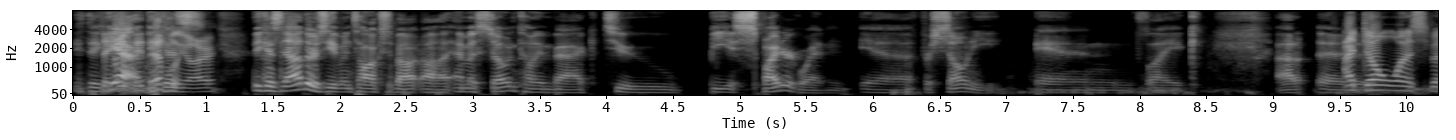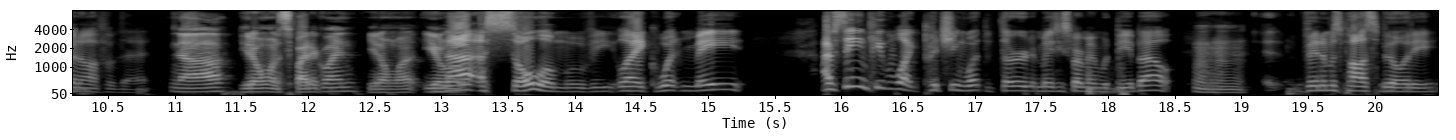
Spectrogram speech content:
They- yeah they definitely because, are. because now there's even talks about uh, Emma Stone coming back to be a Spider Gwen uh, for Sony and like I, don't- uh, I don't want to spin off of that. Nah, you don't want a Spider Gwen. You don't want you don't. Not want, a solo movie. Like what made I've seen people like pitching what the third Amazing Spider-Man would be about. Mhm. Venom is a possibility.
